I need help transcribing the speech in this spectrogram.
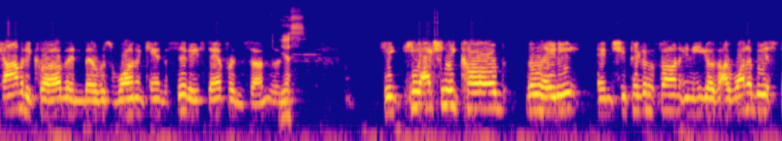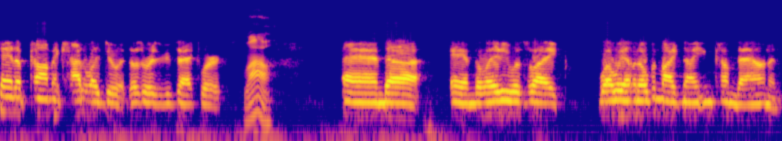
comedy club, and there was one in Kansas City, Stanford and Sons. And Yes. he he actually called the lady and she picked up the phone, and he goes, "I want to be a stand-up comic. How do I do it?" Those were his exact words. Wow. And uh, and the lady was like, "Well, we have an open mic night. You can come down." And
